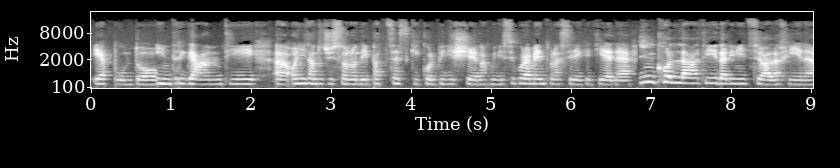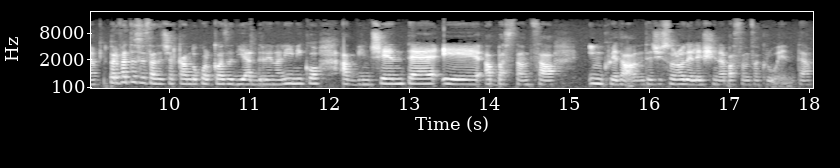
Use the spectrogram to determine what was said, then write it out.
e appunto intriganti, eh, ogni tanto ci sono dei pazzeschi colpi di scena, quindi sicuramente una serie che tiene incollati dall'inizio alla fine. Perfetto se state cercando qualcosa di adrenalinico, avvincente e abbastanza inquietante, ci sono delle scene abbastanza cruente.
